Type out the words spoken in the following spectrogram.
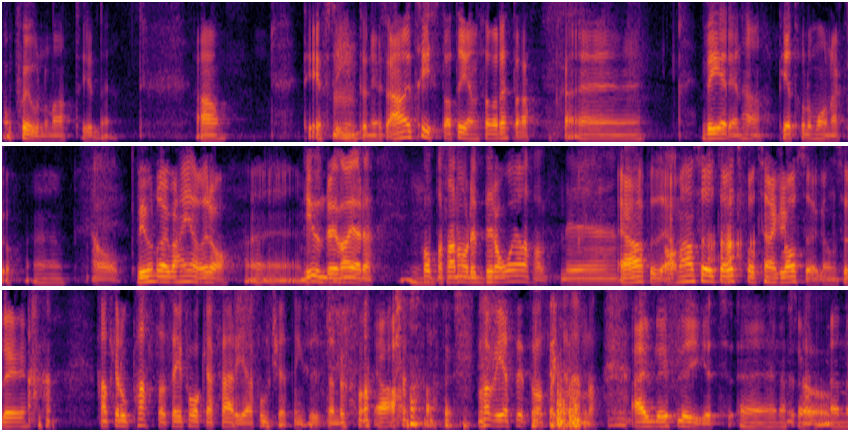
optionerna till, ja, till FC mm. Inter News. Ja, det är trist att det är en före detta eh, vdn här, Pietro de Monaco. Eh, ja. Vi undrar ju vad han gör idag. Eh, vi undrar ju vad han gör det. Mm. Hoppas han har det bra i alla fall. Det... Ja, precis. Ja. men han ser ut att ha återfått sina glasögon så det Han ska nog passa sig för att åka färja fortsättningsvis ändå. ja. Man vet inte vad som kan hända. Nej, det blir flyget eh, nästa ja. gång. Men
